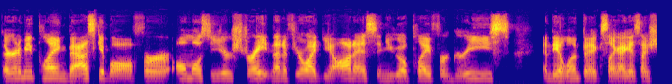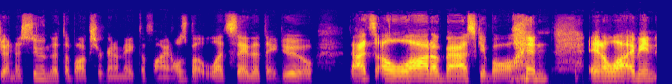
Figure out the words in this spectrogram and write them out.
they're going to be playing basketball for almost a year straight. And then if you're like Giannis and you go play for Greece in the Olympics, like I guess I shouldn't assume that the Bucks are going to make the finals, but let's say that they do. That's a lot of basketball and and a lot. I mean,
